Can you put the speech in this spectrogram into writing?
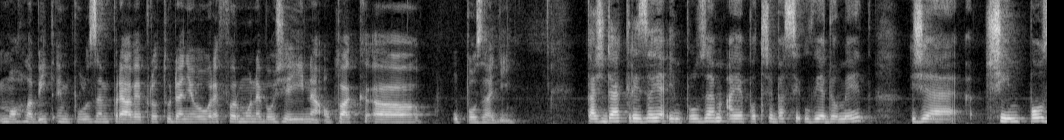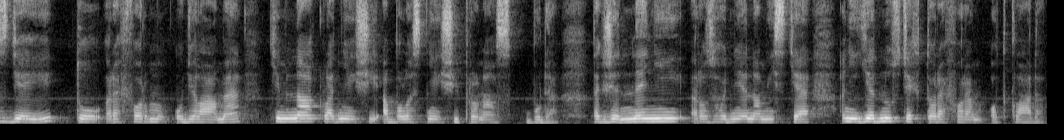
mohla být impulzem právě pro tu daňovou reformu, nebo že ji naopak uh, upozadí? Každá krize je impulzem a je potřeba si uvědomit, že čím později tu reformu uděláme, tím nákladnější a bolestnější pro nás bude. Takže není rozhodně na místě ani jednu z těchto reform odkládat.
